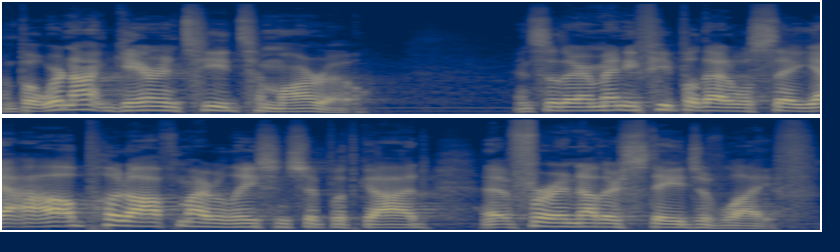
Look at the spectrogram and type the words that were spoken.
But we're not guaranteed tomorrow. And so there are many people that will say, Yeah, I'll put off my relationship with God uh, for another stage of life.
